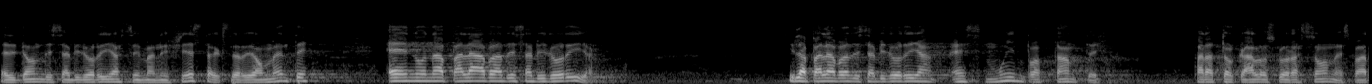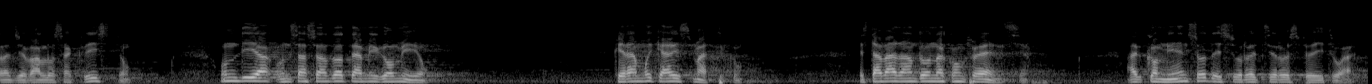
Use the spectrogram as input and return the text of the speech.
El don de sabiduría se manifiesta exteriormente en una palabra de sabiduría. Y la palabra de sabiduría es muy importante para tocar los corazones, para llevarlos a Cristo. Un día un sacerdote amigo mío, que era muy carismático, estaba dando una conferencia al comienzo de su retiro espiritual.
